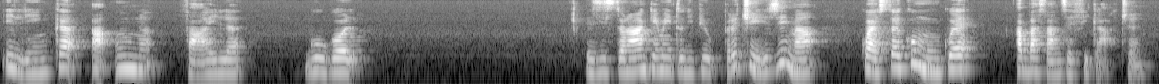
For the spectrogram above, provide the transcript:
il link a un file Google. Esistono anche metodi più precisi, ma questo è comunque abbastanza efficace.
